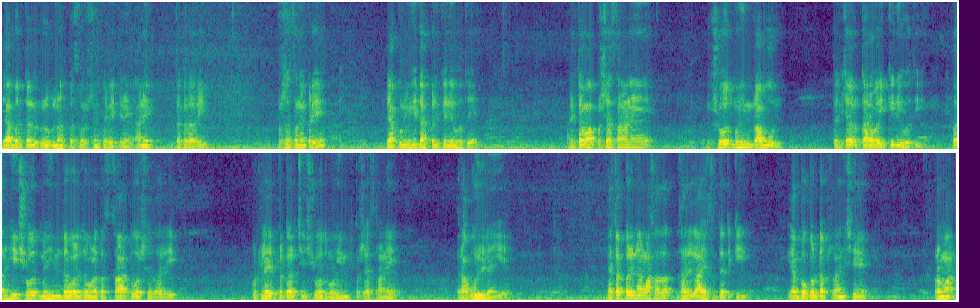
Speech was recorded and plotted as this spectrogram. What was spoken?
याबद्दल रुग्ण हक्क संरक्षण समितीने अनेक तक्रारी प्रशासनाकडे यापूर्वीही दाखल केले होते. आणि तेव्हा प्रशासनाने एक शोध मोहीम राबवून त्यांच्यावर कारवाई केली होती. पण ही शोध मोहीम जवळजवळ आता सात वर्ष झाली. कुठल्याही प्रकारची शोध मोहीम प्रशासनाने राबवली नाही आहे ह्याचा परिणाम असा झालेला आहे सध्या की या बोगस डॉक्टरांचे प्रमाण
